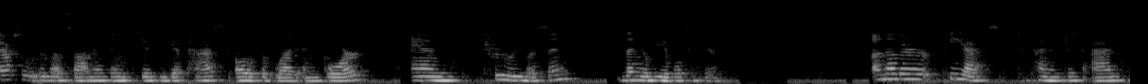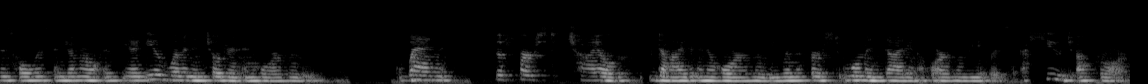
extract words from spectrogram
absolutely love Saw, and I think if you get past all of the blood and gore and truly listen, then you'll be able to hear. Another PS to kind of just add to this whole list in general is the idea of women and children in horror movies. When the first child died in a horror movie, when the first woman died in a horror movie, it was a huge uproar.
